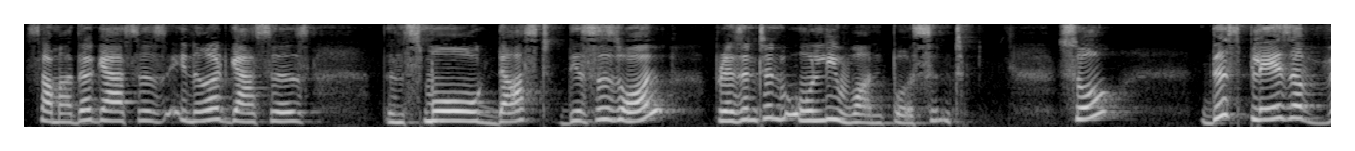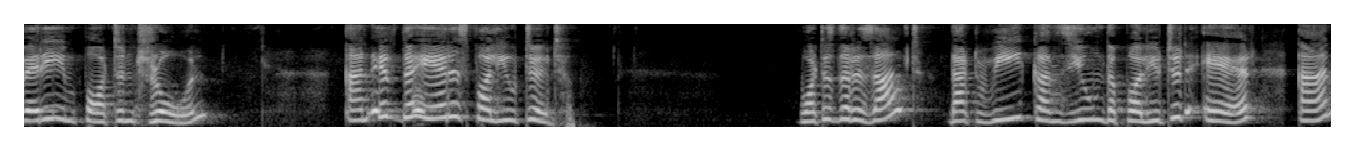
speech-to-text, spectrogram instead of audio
some other gases, inert gases, then smoke, dust. This is all present in only 1%. So, this plays a very important role. And if the air is polluted, what is the result? That we consume the polluted air and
